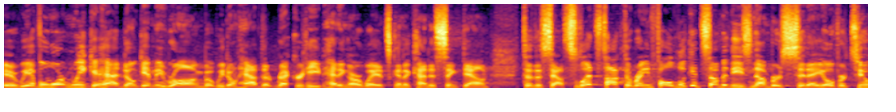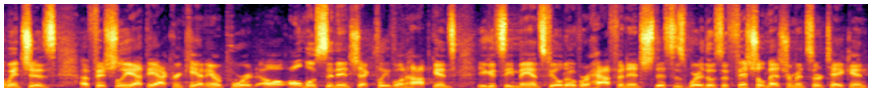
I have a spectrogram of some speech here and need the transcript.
Uh, we have a warm week ahead, don't get me wrong, but we don't have that record heat heading our way. It's going to kind of sink down to the south. So let's talk the rainfall. Look at some of these numbers today. Over two inches officially at the Akron Canton Airport, almost an inch at Cleveland Hopkins. You can see Mansfield over half an inch. This is where those official measurements are taken.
